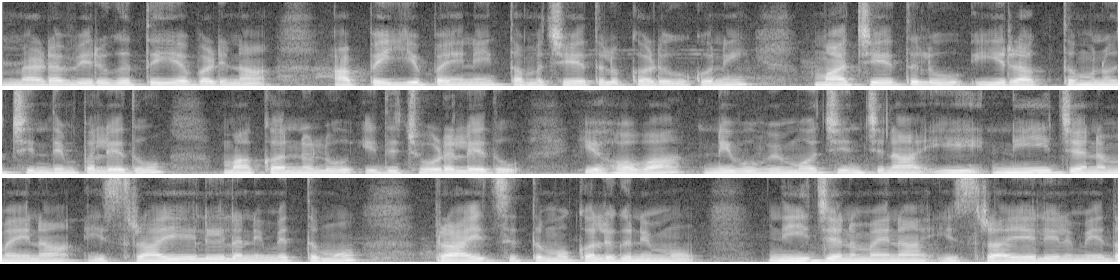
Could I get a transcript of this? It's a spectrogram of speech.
మెడ విరుగ తీయబడిన ఆ పెయ్యిపైని తమ చేతులు కడుగుకొని మా చేతులు ఈ రక్తమును చిందింపలేదు మా కన్నులు ఇది చూడలేదు. యహోవా నీవు విమోచించిన ఈ నీ జనమైన ఇస్రాయేలీల నిమిత్తము ప్రాయశ్చిత్తము కలుగునిమ్ము. నీ జనమైన ఇస్రాయేలీల మీద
